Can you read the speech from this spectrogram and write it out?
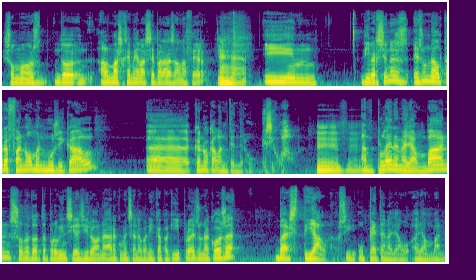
Somos do, almas gemelas separades al nacer. Uh -huh. I mm, Diversiones és un altre fenomen musical eh, que no cal entendre-ho. És igual. Mm -hmm. En plenen allà on van, sobretot a província de Girona, ara comencen a venir cap aquí, però és una cosa bestial. O sigui, ho peten allà, allà on van.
